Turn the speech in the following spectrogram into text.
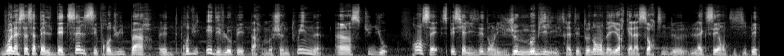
Voilà, ça s'appelle Dead Cells, c'est euh, produit et développé par Motion Twin, un studio français spécialisé dans les jeux mobiles. Il serait étonnant d'ailleurs qu'à la sortie de l'accès anticipé,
